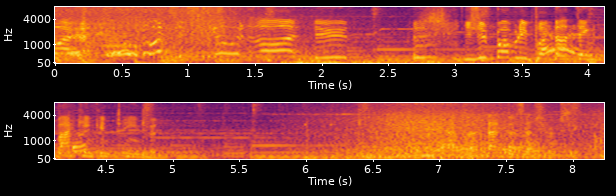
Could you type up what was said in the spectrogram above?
my! What is going on, dude? You should probably put that thing back in containment. That, that does actually look signal.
